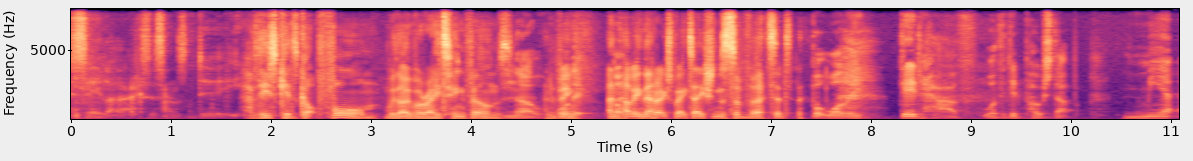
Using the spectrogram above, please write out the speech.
I say like that because it sounds dirty. Have these kids got form with overrating films? No. and, being, they- and well- having their expectations subverted. But what they did have, what they did post up, mere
